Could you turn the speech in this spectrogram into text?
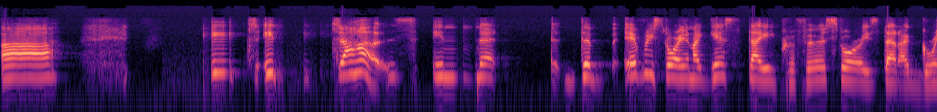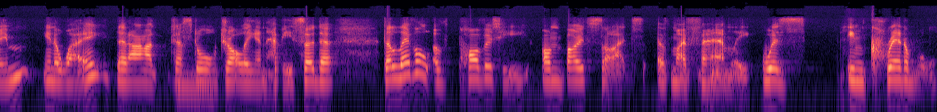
Uh it it does in that the every story, and I guess they prefer stories that are grim in a way, that aren't just all jolly and happy. So the the level of poverty on both sides of my family was incredible,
